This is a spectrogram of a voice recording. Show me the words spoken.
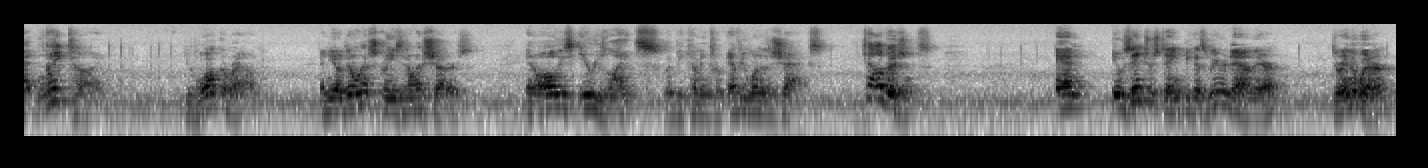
At nighttime, you'd walk around, and you know, they don't have screens, they don't have shutters, and all these eerie lights would be coming from every one of the shacks. Televisions. And it was interesting because we were down there during the winter,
